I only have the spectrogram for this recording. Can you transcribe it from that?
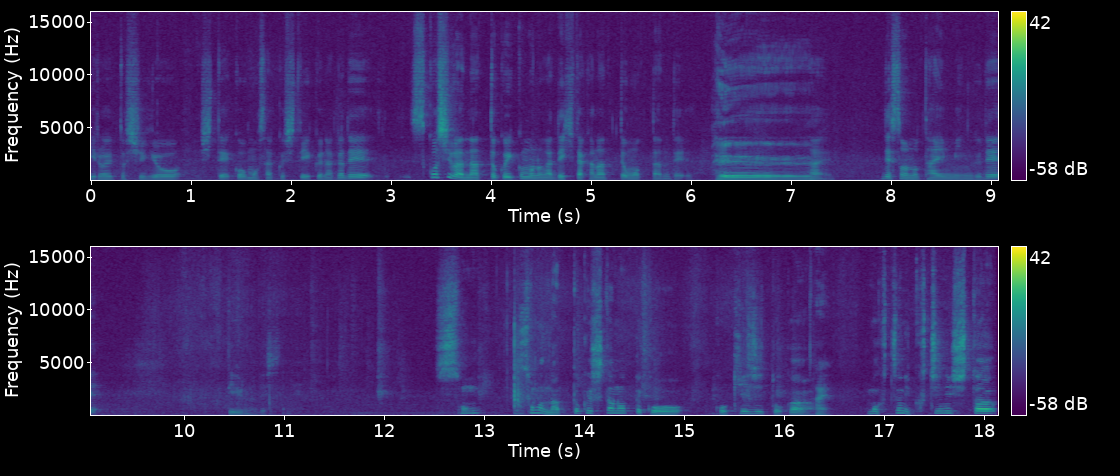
いろいろと修行してこう模索していく中で少しは納得いくものができたかなって思ったんで、へえ、はい、でそのタイミングでっていうのでしたね。そんその納得したのってこうこう生地とか、はい。もう普通に口にしたは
